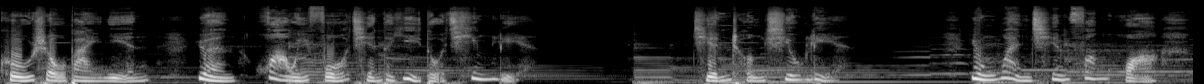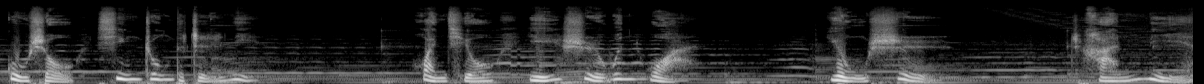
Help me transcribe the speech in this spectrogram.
苦守百年，愿化为佛前的一朵青莲。虔诚修炼，用万千芳华固守心中的执念，换求一世温婉，永世缠绵。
